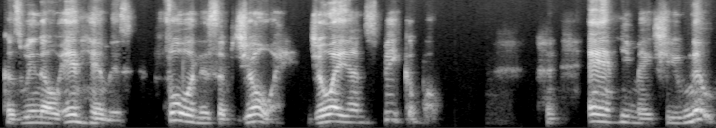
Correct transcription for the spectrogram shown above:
Because we know in him is fullness of joy, joy unspeakable. and he makes you new.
